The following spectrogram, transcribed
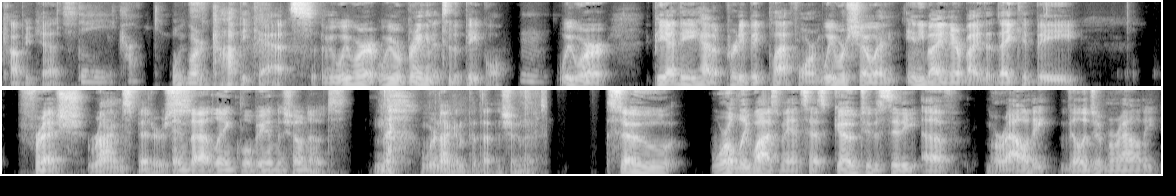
Copycats. the copycat. We weren't copycats. I mean, we were, we were bringing it to the people. Mm. We were, PID had a pretty big platform. We were showing anybody and everybody that they could be fresh rhyme spitters. And that link will be in the show notes. We're not going to put that in the show notes. So, Worldly Wise Man says, go to the city of morality, village of morality.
